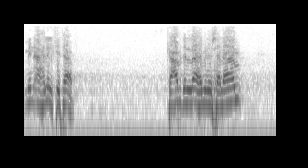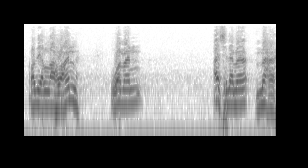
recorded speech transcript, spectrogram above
من أهل الكتاب. كعبد الله بن سلام رضي الله عنه ومن أسلم معه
